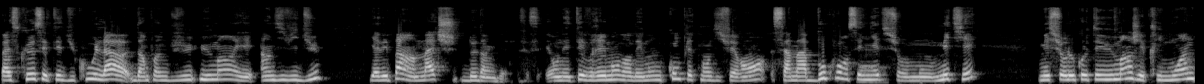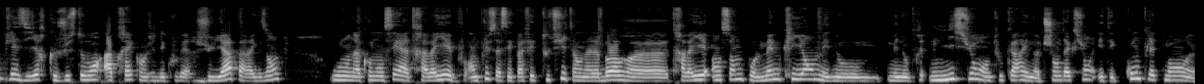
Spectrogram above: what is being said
parce que c'était du coup là, d'un point de vue humain et individu, il n'y avait pas un match de dingue. On était vraiment dans des mondes complètement différents. Ça m'a beaucoup enseigné sur mon métier, mais sur le côté humain, j'ai pris moins de plaisir que justement après quand j'ai découvert Julia, par exemple, où on a commencé à travailler. En plus, ça s'est pas fait tout de suite. Hein. On a d'abord euh, travaillé ensemble pour le même client, mais nos, mais nos missions en tout cas et notre champ d'action étaient complètement euh,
